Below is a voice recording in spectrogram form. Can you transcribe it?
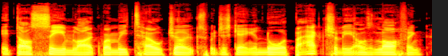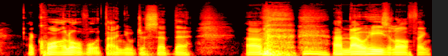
It does seem like when we tell jokes, we're just getting annoyed, But actually, I was laughing quite a lot of what Daniel just said there, um, and now he's laughing.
